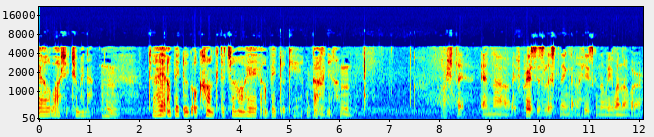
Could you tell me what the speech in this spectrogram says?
al washi chumena? Hmm. cha he an petu And uh, if Chris is listening, uh, he's going to be one of our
